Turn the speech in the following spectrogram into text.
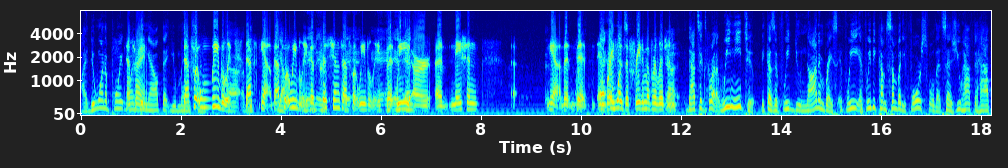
I do want to point That's one right. thing out that you mentioned. That's what we believe. uh, that's yeah. That's yeah. what we believe. As and- Christians, that's what we believe. and- But and- we and- are a nation. Uh, yeah, that that and embraces the freedom of religion. Uh, that's correct. We need to because if we do not embrace, if we if we become somebody forceful that says you have to have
